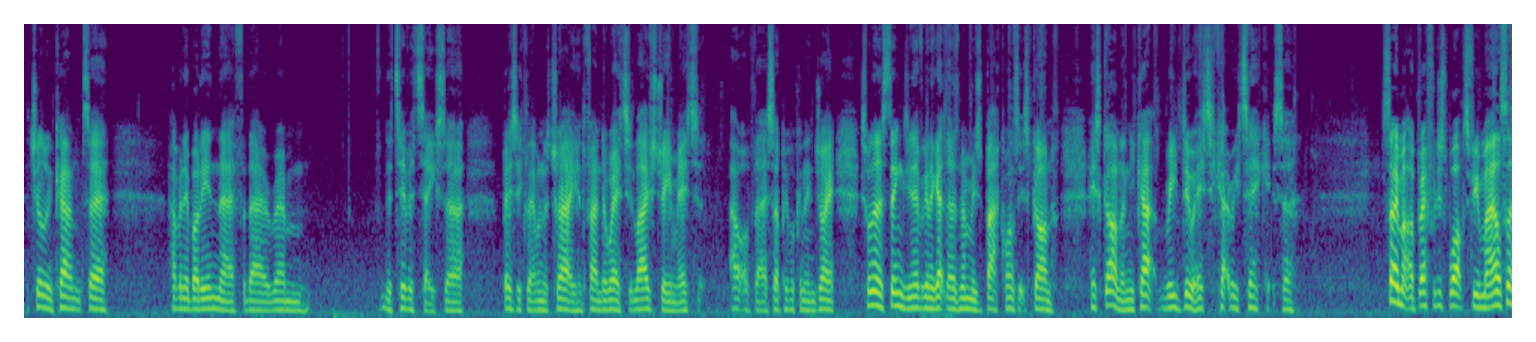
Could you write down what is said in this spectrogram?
the children can't uh, have anybody in there for their um, nativity. So basically I'm going to try and find a way to live stream it out of there so people can enjoy it. It's one of those things you're never going to get those memories back once it's gone. It's gone and you can't redo it, you can't retake it. So, I'm out of breath, we just walked a few miles. so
